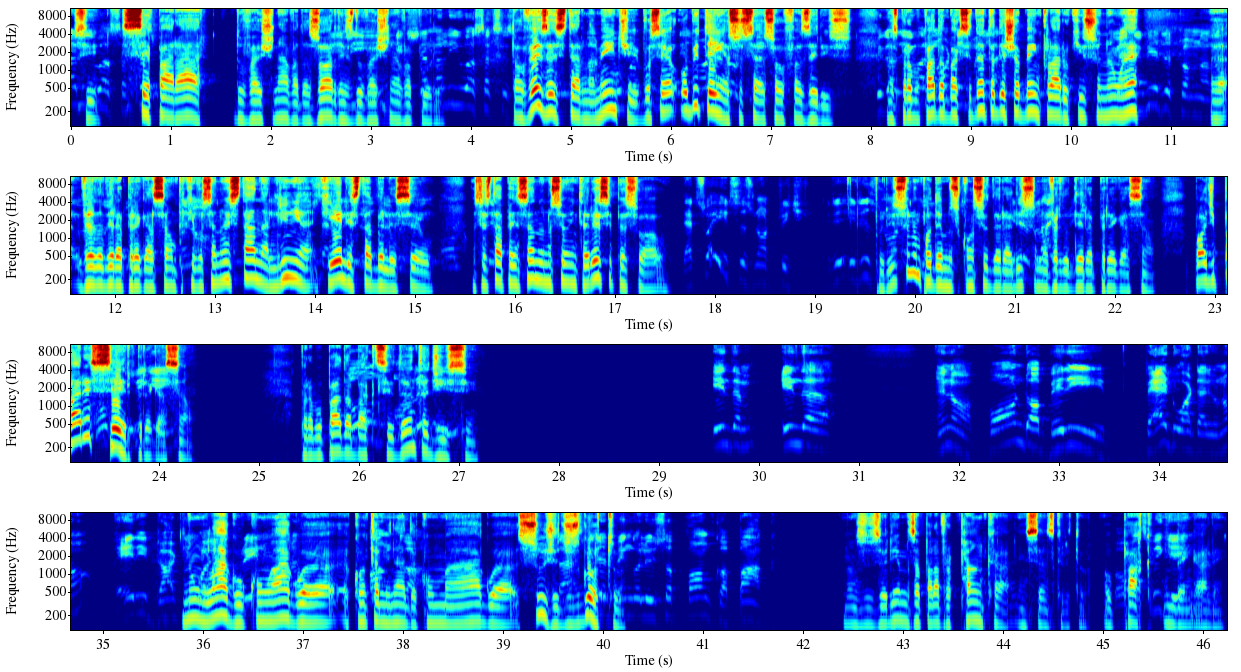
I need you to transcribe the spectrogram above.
Se separar do Vaishnava, das ordens do Vaishnava puro. Talvez externamente você obtenha sucesso ao fazer isso. Mas Prabhupada Bhaktisiddhanta deixa bem claro que isso não é uh, verdadeira pregação, porque você não está na linha que ele estabeleceu. Você está pensando no seu interesse pessoal. Por isso não podemos considerar isso uma verdadeira pregação. Pode parecer pregação. Prabhupada Bhaktisiddhanta disse num lago com água contaminada, com uma água suja de esgoto. Nós usaríamos a palavra panka em sânscrito, ou pak em bengali.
